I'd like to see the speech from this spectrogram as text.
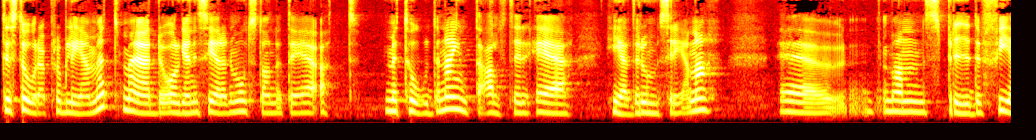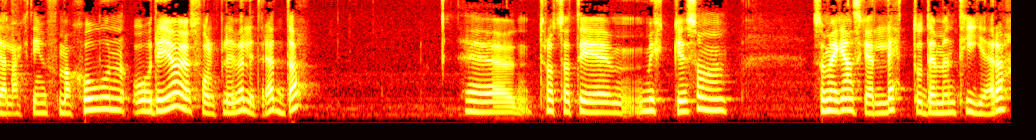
Det stora problemet med det organiserade motståndet är att metoderna inte alltid är helt rumsrena. Eh, man sprider felaktig information och det gör att folk blir väldigt rädda. Eh, trots att det är mycket som, som är ganska lätt att dementera.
